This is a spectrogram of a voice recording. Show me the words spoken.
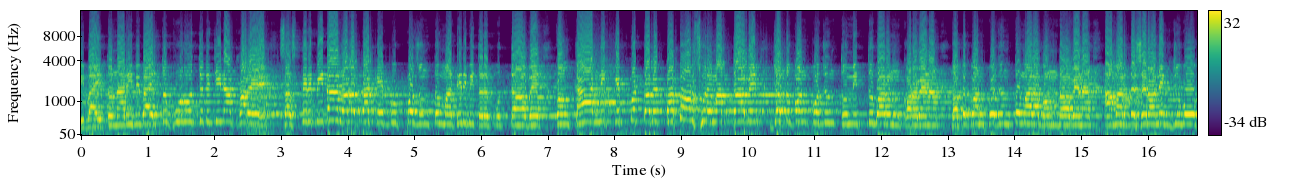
বিবাহিত নারী, বিবাহিত পুরুষ যদি জিনা করে, শাস্তির বিধান হলো তাকে বুক পর্যন্ত মাটির ভিতরে পুঁততে হবে। কঙ্কার নিক্ষেপ করতে হবে, পাথর ছুঁড়ে মারতে হবে। যতক্ষণ পর্যন্ত মৃত্যুবরণ করবে না, ততক্ষণ পর্যন্ত মারা বন্ধ হবে না। আমার দেশের অনেক যুবক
